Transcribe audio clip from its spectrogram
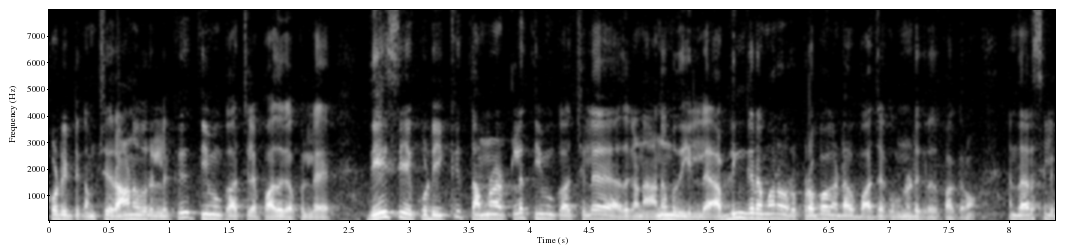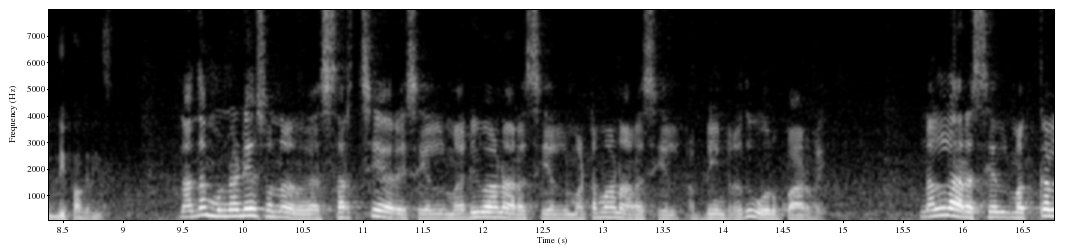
கோடிட்டு காமிச்சு ராணுவர்களுக்கு திமுக ஆட்சியில் பாதுகாப்பு இல்லை. தேசிய கொடிக்கு தமிழ்நாட்டில் திமுக ஆட்சியில் அதுக்கான அனுமதி இல்லை அப்படிங்கிற மாதிரி ஒரு பிரபாகண்டாவை பாஜக முன்னெடுக்கிறத பார்க்குறோம். அந்த அரசியல் எப்படி பார்க்குறீங்க சார் நான் தான் முன்னாடியே சொன்னேனுங்க சர்ச்சை அரசியல் மறிவான அரசியல் மட்டமான அரசியல் அப்படின்றது ஒரு பார்வை. நல்ல அரசியல் மக்கள்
